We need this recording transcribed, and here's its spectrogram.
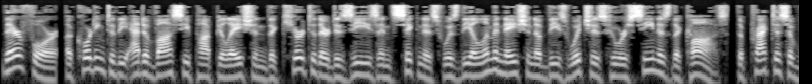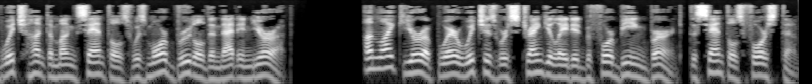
Therefore, according to the Adivasi population, the cure to their disease and sickness was the elimination of these witches who were seen as the cause. The practice of witch hunt among Santhals was more brutal than that in Europe. Unlike Europe where witches were strangulated before being burnt, the Santhals forced them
